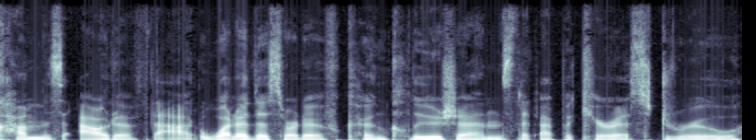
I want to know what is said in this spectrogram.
comes out of that? What are the sort of conclusions that Epicurus drew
